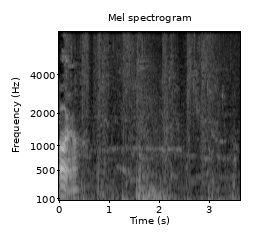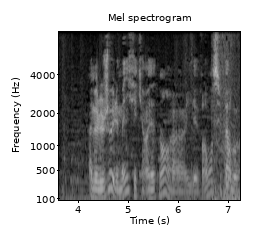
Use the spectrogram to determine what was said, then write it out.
Oh là là. Ah mais le jeu il est magnifique, hein. honnêtement, euh, il est vraiment super beau.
